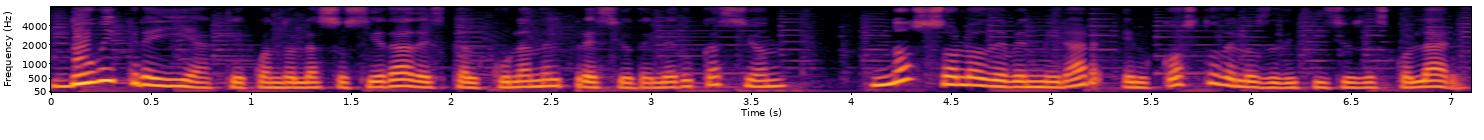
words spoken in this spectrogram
Dewey creía que cuando las sociedades calculan el precio de la educación, no solo deben mirar el costo de los edificios escolares,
